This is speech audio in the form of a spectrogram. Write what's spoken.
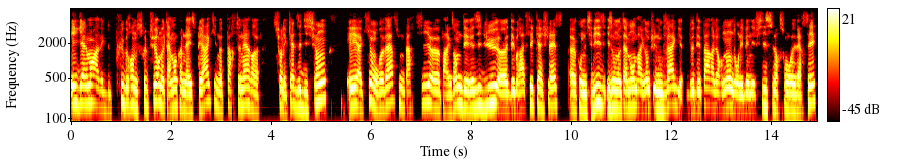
et également avec de plus grandes structures, notamment comme la SPA, qui est notre partenaire sur les quatre éditions, et à qui on reverse une partie, euh, par exemple, des résidus euh, des bracelets cashless euh, qu'on utilise. Ils ont notamment, par exemple, une vague de départ à leur nom dont les bénéfices leur sont reversés.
